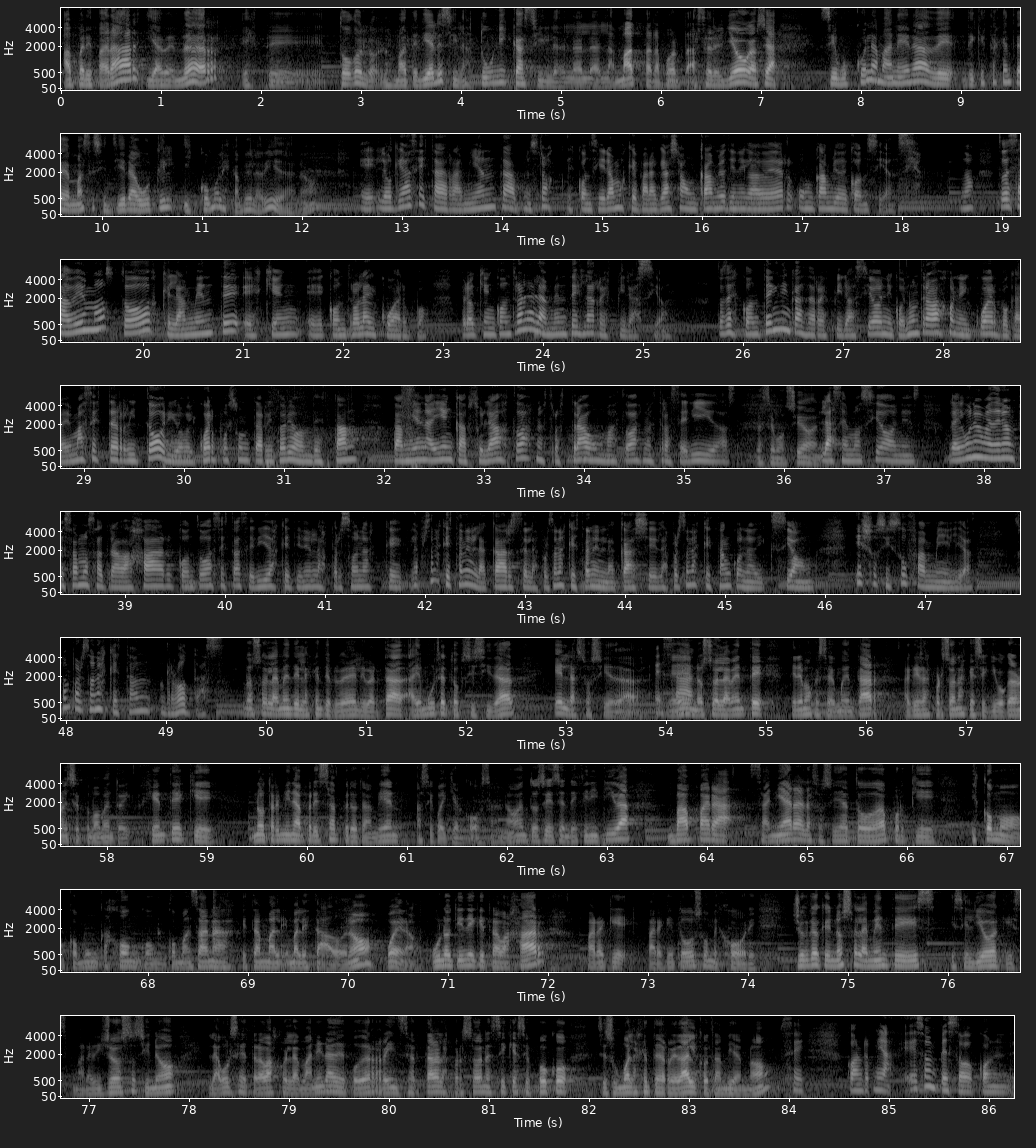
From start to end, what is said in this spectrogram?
a preparar y a vender este, todos los materiales y las túnicas y la, mat para poder hacer el yoga. O sea, se buscó la manera de, que esta gente además se sintiera útil y cómo les cambió la vida, ¿no? Eh, lo que hace esta herramienta, nosotros consideramos que para que haya un cambio tiene que haber un cambio de conciencia. Entonces sabemos todos que la mente es quien eh, controla el cuerpo, pero quien controla la mente es la respiración. Entonces, con técnicas de respiración y con un trabajo en el cuerpo, que además es territorio, el cuerpo es un territorio donde están también ahí encapsulados todos nuestros traumas, todas nuestras heridas. Las emociones. Las emociones. De alguna manera empezamos a trabajar con todas estas heridas que tienen las personas que, las personas que están en la cárcel, las personas que están en la calle, las personas que están con adicción, ellos y sus familias. Son personas que están rotas. No solamente la gente privada de libertad, hay mucha toxicidad en la sociedad. ¿eh? No solamente tenemos que segmentar a aquellas personas que se equivocaron en cierto momento. Hay gente que no termina presa, pero también hace cualquier cosa. ¿no? Entonces, en definitiva, va para sañar a la sociedad toda porque es como, como un cajón con, manzanas que están mal, en mal estado. ¿no? Bueno, uno tiene que trabajar para que, para que todo eso mejore. Yo creo que no solamente es, es el yoga, que es maravilloso, sino la bolsa de trabajo, la manera de poder reinsertar a las personas. Sé que hace poco se sumó la gente de Redalco también, ¿no? Sí, con, eso empezó con,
